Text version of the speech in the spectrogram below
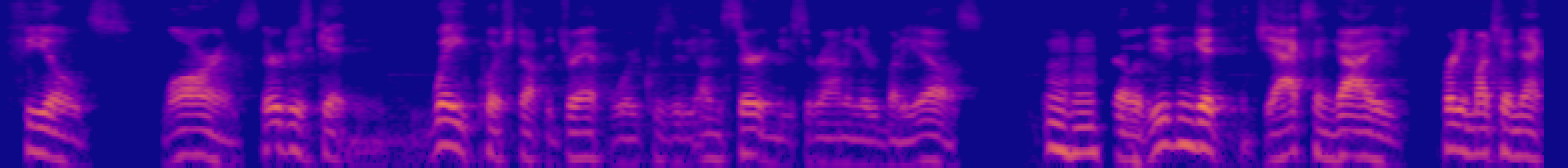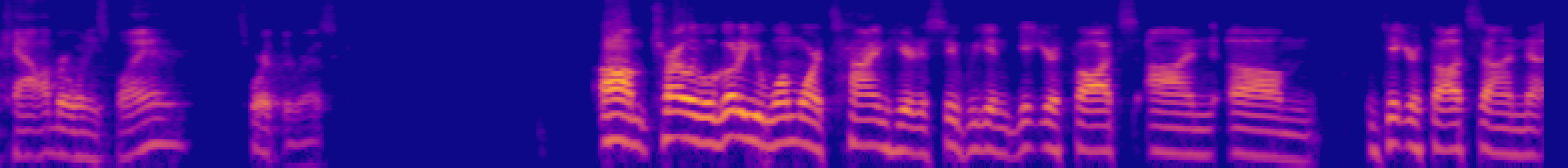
Fields, Lawrence, they're just getting way pushed up the draft board because of the uncertainty surrounding everybody else. Mm-hmm. So if you can get a Jackson guy who's pretty much in that caliber when he's playing, it's worth the risk. Um, Charlie, we'll go to you one more time here to see if we can get your thoughts on um, get your thoughts on uh,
